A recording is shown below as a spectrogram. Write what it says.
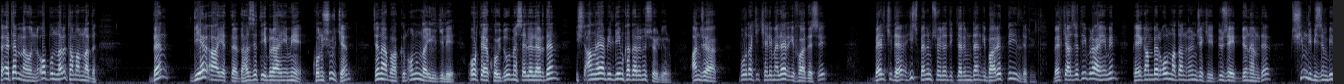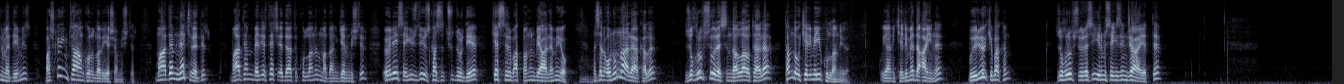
Fe etemmehunne. O bunları tamamladı. Ben diğer ayetlerde Hazreti İbrahim'i konuşurken Cenab-ı Hakk'ın onunla ilgili ortaya koyduğu meselelerden işte anlayabildiğim kadarını söylüyorum. Ancak buradaki kelimeler ifadesi belki de hiç benim söylediklerimden ibaret değildir. Belki Hazreti İbrahim'in peygamber olmadan önceki düzey dönemde şimdi bizim bilmediğimiz başka imtihan konuları yaşamıştır. Madem nekredir, madem belirteç edatı kullanılmadan gelmiştir, öyleyse yüzde yüz kasıt şudur diye kestirip atmanın bir alemi yok. Mesela onunla alakalı Zuhruf suresinde Allahu Teala tam da o kelimeyi kullanıyor. Yani kelime de aynı. Buyuruyor ki bakın Zuhruf suresi 28. ayette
